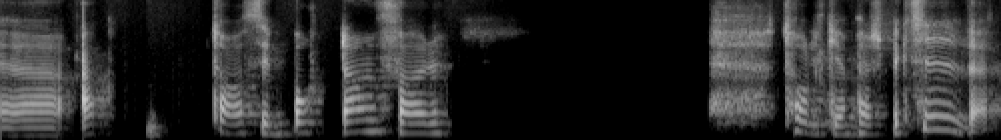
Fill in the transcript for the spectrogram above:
Eh, att ta sig bortanför tolkenperspektivet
